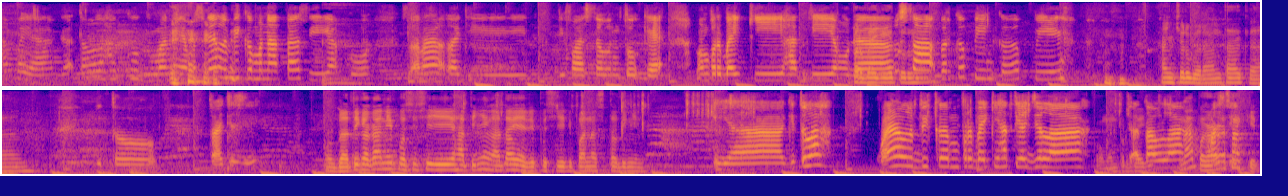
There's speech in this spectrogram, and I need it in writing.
apa ya nggak tahu lah aku gimana ya. Maksudnya lebih ke menata sih aku. Soalnya lagi di fase untuk kayak memperbaiki hati yang udah Perbaiki rusak berkeping-keping. Hancur berantakan. gitu. Itu aja sih. Oh, berarti Kakak nih posisi hatinya nggak tahu ya di posisi di panas atau dingin. iya gitulah pokoknya lebih ke memperbaiki hati aja lah Oh, memperbaiki. tahu lah Kenapa masih sakit?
